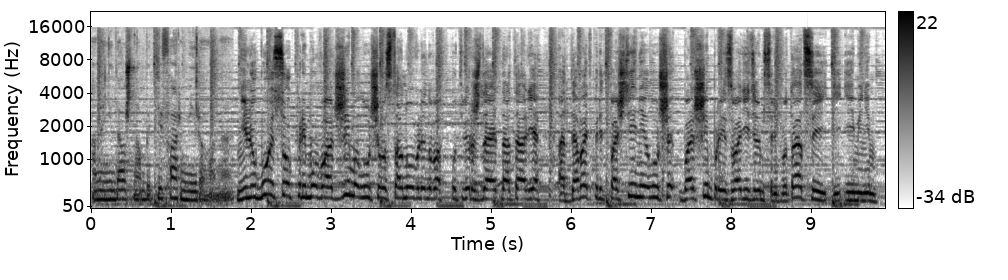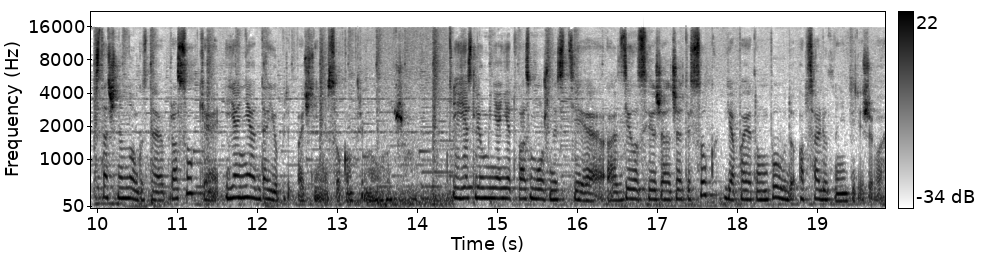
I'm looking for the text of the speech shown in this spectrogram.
она не должна быть деформирована. Не любой сок прямого отжима лучше восстановленного, утверждает Наталья. Отдавать предпочтение лучше большим производителям с репутацией и именем. Достаточно много знаю про соки, я не отдаю предпочтение сокам прямого отжима. И если у меня нет возможности сделать свежеотжатый сок, я по этому поводу абсолютно не переживаю.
